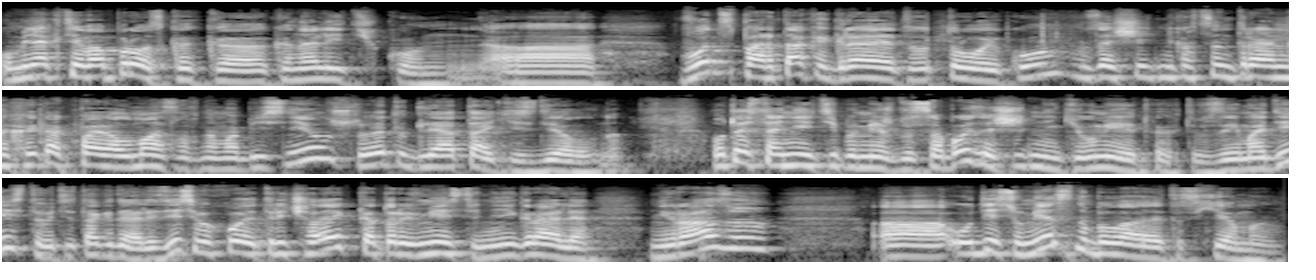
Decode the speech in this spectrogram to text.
У меня к тебе вопрос, как к аналитику. А, вот Спартак играет вот тройку защитников центральных, и как Павел Маслов нам объяснил, что это для атаки сделано. Ну, то есть они типа между собой, защитники умеют как-то взаимодействовать и так далее. Здесь выходят три человека, которые вместе не играли ни разу. А, вот здесь уместна была эта схема?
